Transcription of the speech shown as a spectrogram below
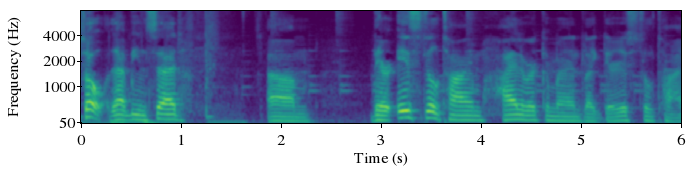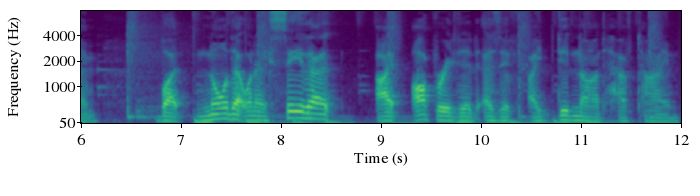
So that being said, um, there is still time. Highly recommend. Like there is still time, but know that when I say that, I operated as if I did not have time.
